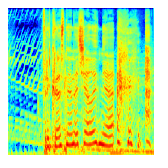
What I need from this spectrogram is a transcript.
Прекрасное начало дня.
